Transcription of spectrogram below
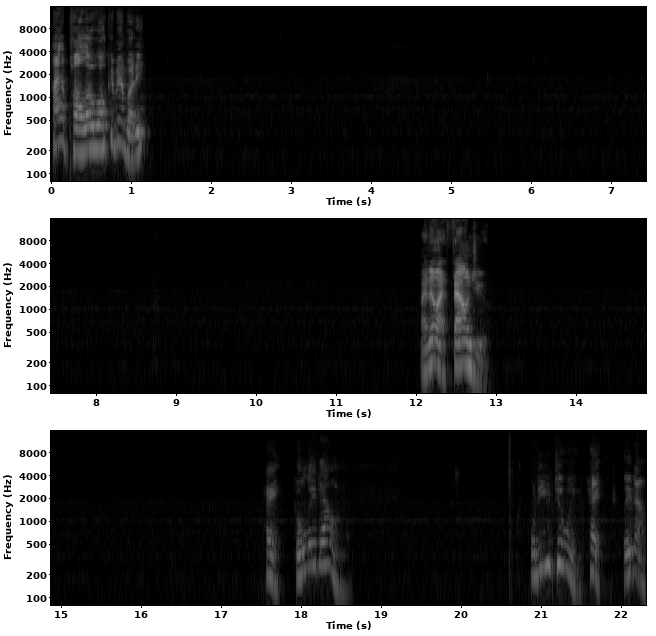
Hi, Apollo. Welcome in, buddy. I know I found you. Hey, go lay down. What are you doing? Hey, lay down.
